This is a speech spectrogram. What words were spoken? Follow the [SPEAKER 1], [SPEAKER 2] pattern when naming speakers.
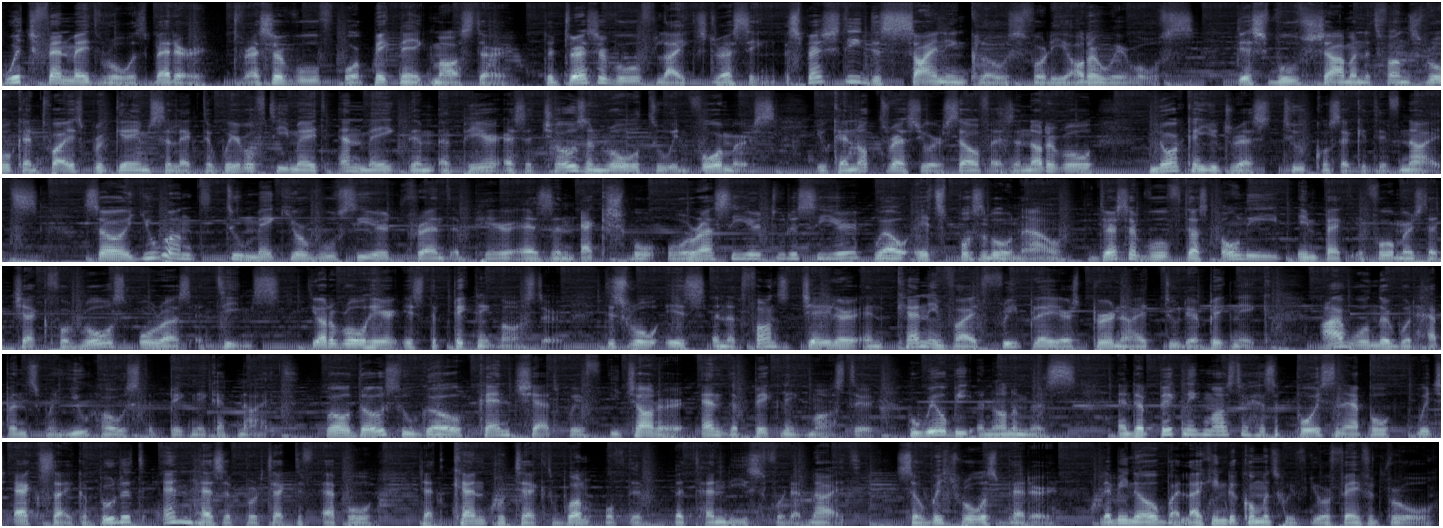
[SPEAKER 1] Which fanmade role is better, Dresser Wolf or Picnic Master? The Dresser Wolf likes dressing, especially designing clothes for the other werewolves. This Wolf Shaman Advanced role can twice per game select a werewolf teammate and make them appear as a chosen role to informers. You cannot dress yourself as another role, nor can you dress two consecutive nights. So you want to make your wolf seer friend appear as an actual aura seer to the seer? Well, it's possible now. The Dresser Wolf does only impact informers that check for roles, auras and teams. The other role here is the Picnic Master. This role is an advanced jailer and can invite 3 players per night to their picnic. I wonder what happens when you host a picnic at night. Well, those who go can chat with each other and the Picnic Master, who will be anonymous. And the Picnic Master has a poison apple which acts like a bullet and has a protective apple that can protect one of the attendees for that night. So which role is better? Let me know by liking the comments with your favorite role.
